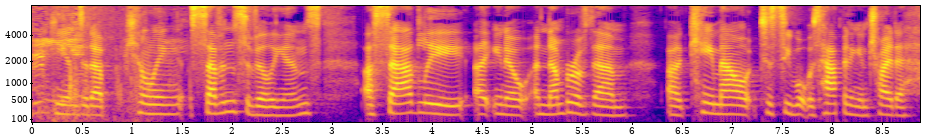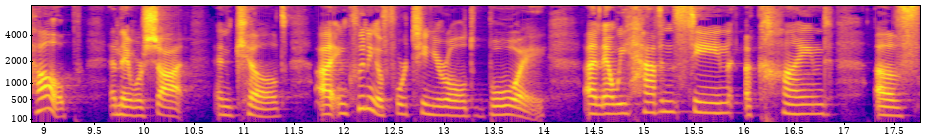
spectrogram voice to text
He ended up killing seven civilians. Uh, sadly, uh, you know, a number of them uh, came out to see what was happening and try to help, and they were shot and killed, uh, including a 14 year old boy. Uh, now, we haven't seen a kind of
